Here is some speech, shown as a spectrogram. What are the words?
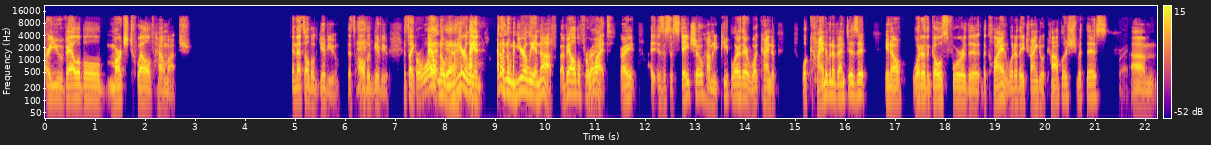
"Are you available March 12? How much?" and that's all they'll give you. That's all they'll give you. It's like I don't know yeah. nearly and I don't know nearly enough available for right. what, right? Is this a stage show? How many people are there? What kind of what kind of an event is it? You know, what are the goals for the the client? What are they trying to accomplish with this? Right. Um,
